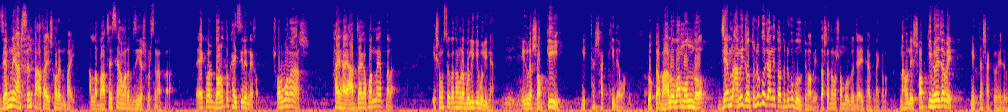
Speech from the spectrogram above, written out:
যেমনি আসছেন, তাড়াতাড়ি সরেন ভাই। আল্লাহ বাঁচাইছে, আমার জিজ্ঞেস করছেন আপনারা। একবার দর তো খাইছিলেন এখন। সর্বনাশ। হাই হাই আর জায়গা পান নাই আপনারা? এই সমস্ত কথা আমরা বলি কি বলি না? এগুলো সব কি? মিথ্যা সাক্ষী দেওয়া। লোকটা ভালো বা মন্দ যেমন আমি যতটুকু জানি ততটুকু বলতে হবে। তার সাথে আমার সম্পর্ক যাই থাক না কেন। না হলে সব কি হয়ে যাবে? মিথ্যা সাক্ষ্য হয়ে যাবে।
